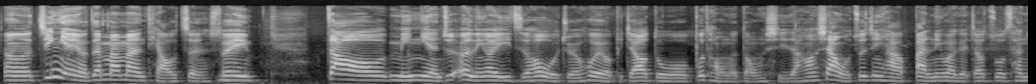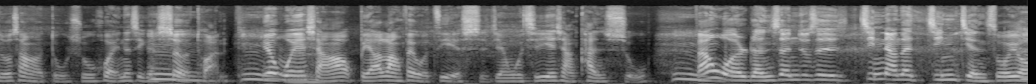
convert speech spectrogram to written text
呃，今年有在慢慢调整，所以到明年就二零二一之后，我觉得会有比较多不同的东西。然后像我最近还有办另外一个叫做餐桌上的读书会，那是一个社团，嗯嗯因为我也想要不要浪费我自己的时间，我其实也想看书。嗯反正我的人生就是尽量在精简所有，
